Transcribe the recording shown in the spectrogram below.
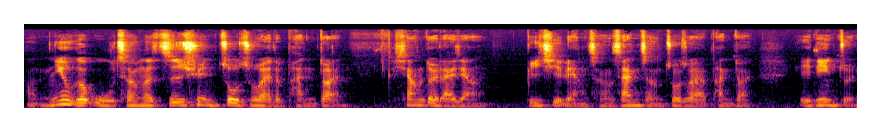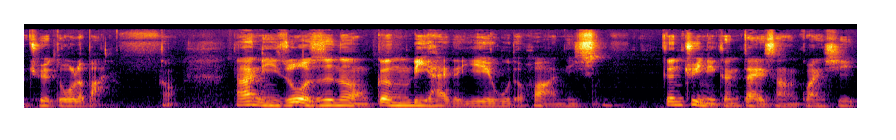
哦，你有个五成的资讯做出来的判断，相对来讲。比起两层三层做出来的判断，一定准确多了吧？哦，当然，你如果是那种更厉害的业务的话，你根据你跟代理商的关系，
